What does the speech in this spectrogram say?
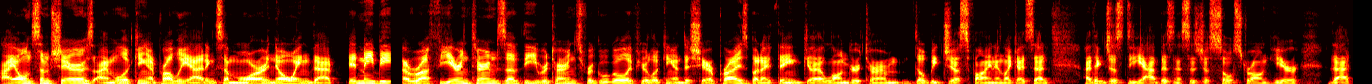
I own some shares. I'm looking at probably adding some more, knowing that it may be a rough year in terms of the returns for Google if you're looking at the share price, but I think uh, longer term they'll be just fine. And like I said, I think just the app business is just so strong here that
